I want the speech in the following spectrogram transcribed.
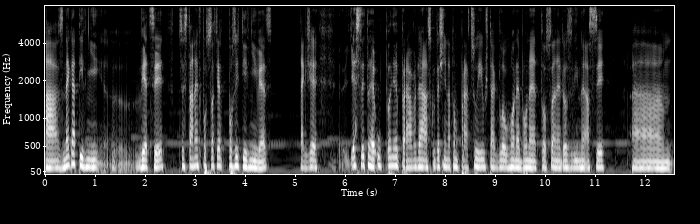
A z negativní uh, věci se stane v podstatě pozitivní věc, takže eh, jestli to je úplně pravda a skutečně na tom pracují už tak dlouho nebo ne, to se nedozvíme asi, um,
